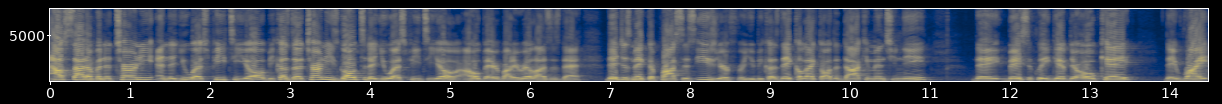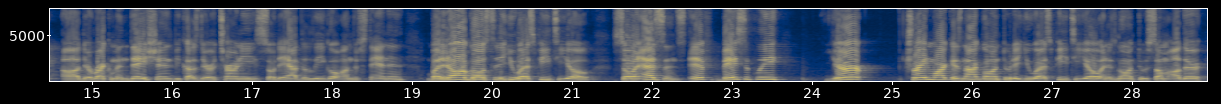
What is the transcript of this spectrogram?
outside of an attorney and the USPTO, because the attorneys go to the USPTO, I hope everybody realizes that they just make the process easier for you because they collect all the documents you need. They basically give their okay. They write uh, their recommendations because they're attorneys, so they have the legal understanding. But it all goes to the USPTO. So, in essence, if basically your trademark is not going through the USPTO and is going through some other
